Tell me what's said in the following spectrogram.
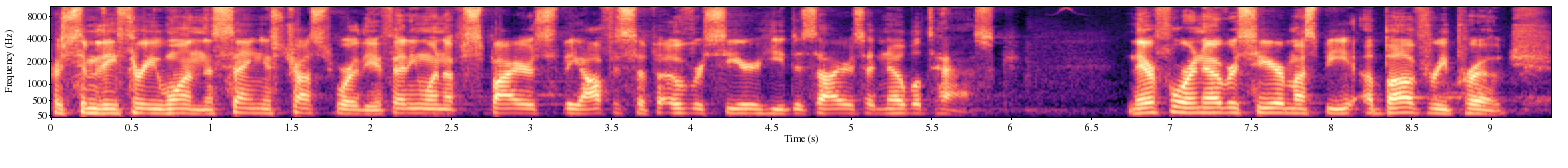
1 Timothy 3 1, the saying is trustworthy. If anyone aspires to the office of overseer, he desires a noble task. Therefore, an overseer must be above reproach,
